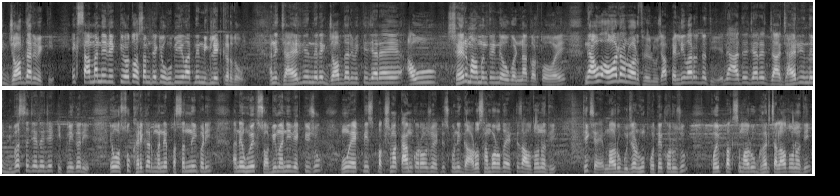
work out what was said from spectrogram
એક જવાબદાર વ્યક્તિ એક સામાન્ય વ્યક્તિ હોય તો સમજે કે હું બી એ વાતને નિગ્લેક્ટ કરી દઉં. અને જાહેરની અંદર એક જવાબદાર વ્યક્તિ જ્યારે આવું શહેર મહામંત્રીની અવગણના કરતો હોય ને આવું અવારનવાર થયેલું છે, આ પહેલી વાર જ નથી. અને આજે જ્યારે જાહેરની અંદર બીભત્સ જેને જે ટિપ્પણી કરી, એ વસ્તુ ખરેખર મને પસંદ નહીં પડી. અને હું એક સ્વાભિમાની વ્યક્તિ છું. હું એટલીસ્ટ પક્ષમાં કામ કરાવું છું, એટલીસ્ટ કોઈની ગાળો સાંભળો તો એટલીસ્ટ આવતો નથી. ઠીક છે, મારું ગુજરાન હું પોતે કરું છું. કોઈ પક્ષ મારું ઘર ચલાવતો નથી.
